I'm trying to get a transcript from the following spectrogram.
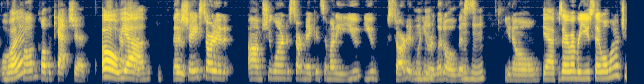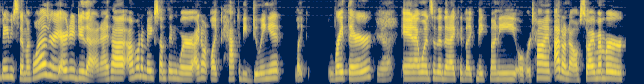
what, was What? it called? Called the cat shed. oh Cat yeah, That It- Shay started. Um, she wanted to start making some money. You you started when you Mhm. were little. This Mhm. you know. Yeah, because I remember you said, "Well, why don't you babysit?" I'm like, "Well, I already, I already do that," and I thought I want to make something where I don't like have to be doing it like right there, Yeah. and I want something that I could like make money over time. I don't know. So I remember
